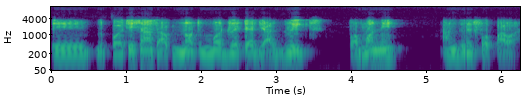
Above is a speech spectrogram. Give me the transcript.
the, the politicians have not moderated their greed for money and greed for power.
